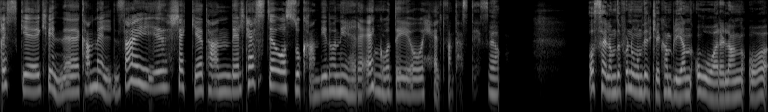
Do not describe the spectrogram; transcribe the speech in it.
friske kvinner kan melde seg, sjekke, ta en del tester, og så kan de donere egg, Mm. og det er jo helt fantastisk. Og selv om det for noen virkelig kan bli en årelang og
